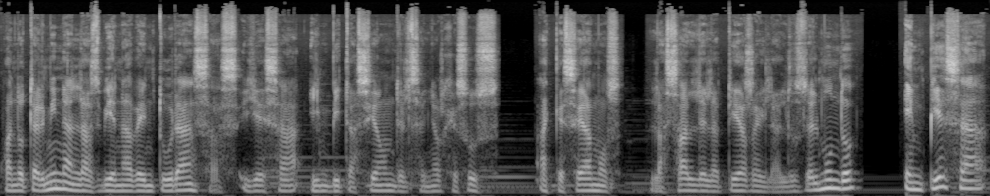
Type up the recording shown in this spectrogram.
cuando terminan las bienaventuranzas y esa invitación del Señor Jesús a que seamos la sal de la tierra y la luz del mundo, empieza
